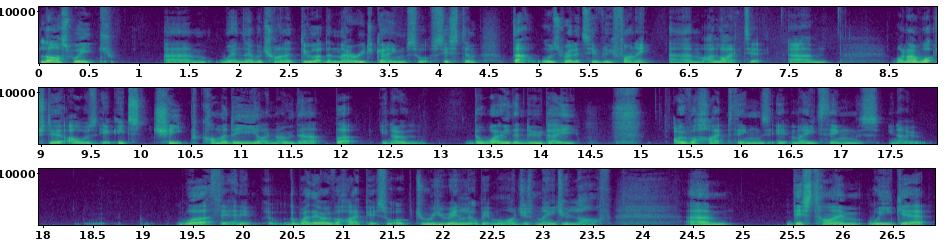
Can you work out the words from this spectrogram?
last week, um, when they were trying to do like the marriage game sort of system, that was relatively funny. Um, I liked it. Um, when I watched it, I was it, it's cheap comedy. I know that, but you know the way the New Day overhype things, it made things you know worth it, and it the way they overhype it sort of drew you in a little bit more and just made you laugh. Um, this time we get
